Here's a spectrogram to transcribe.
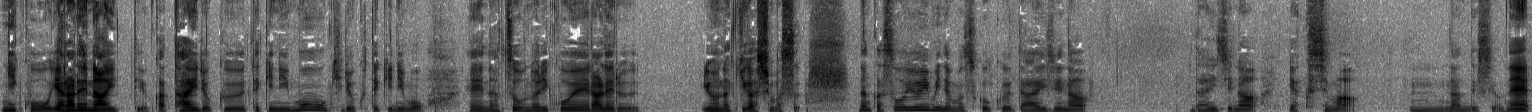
にこうやられないっていうか体力的にも気力的にも、えー、夏を乗り越えられるような気がします。なんかそういう意味でもすごく大事な大事な屋久島うん、なんですよね。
